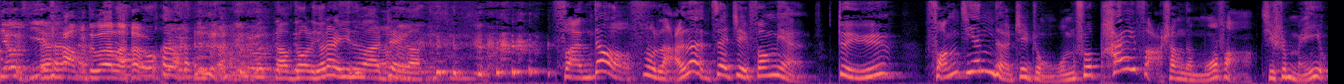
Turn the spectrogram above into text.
标题差不多了，差不多了，有点意思吧？这个，反倒傅兰兰在这方面对于房间的这种我们说拍法上的模仿，其实没有，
